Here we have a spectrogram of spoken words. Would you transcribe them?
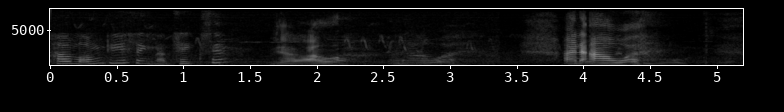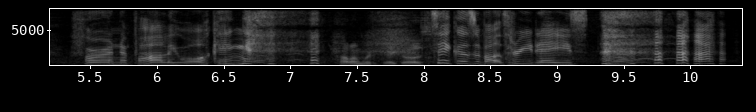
How long do you think that takes him? Yeah, an hour. An hour. An hour for a Nepali walking. How long would it take us? Take us about three days.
